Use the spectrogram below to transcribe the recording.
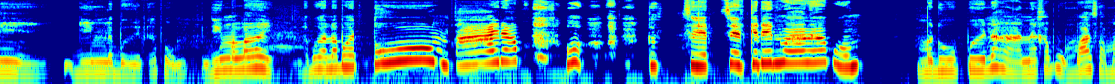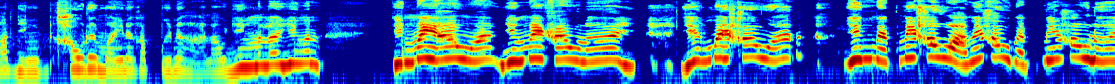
นี่ ยิงระเบิดครับผม ยิงมาเลย ระเบิดระเบิดตุ้มตายนะครับ โอ้เศษเศษกระเด็นมานะครับผม มาดูปืนอาหารนะครับ ผมว่าสามารถยิงเข้าได้ไหมนะครับ ปืนอาหารเรายิงมันเลยยิงมัน ยิงไม่เข้าอะยิงไม่เข้าเลย ยิงไม่เข้าอะ ยิงแบบไม่เข้าอะ ไม่เข้าแบบไม่เข้าเลย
